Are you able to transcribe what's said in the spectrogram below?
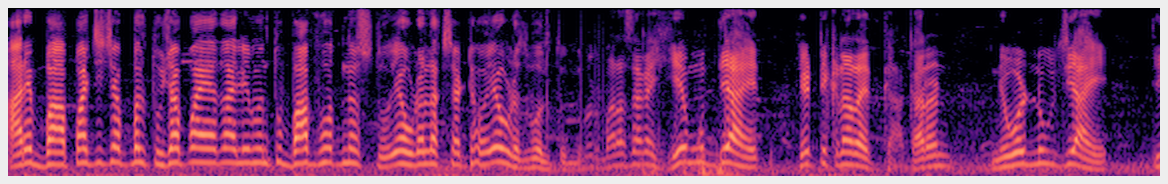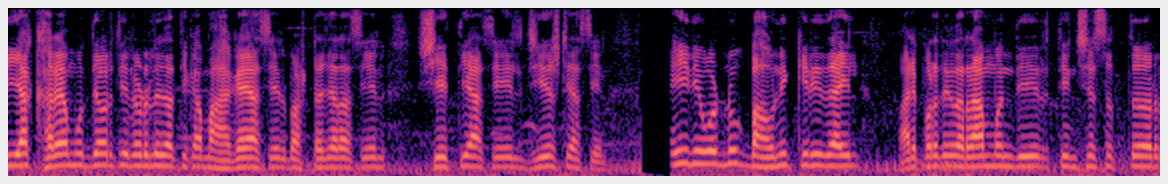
अरे बापाची चप्पल तुझ्या पायात आली म्हणून तू बाप होत नसतो. एवढं लक्षात ठेवा एवढंच बोलतो मी. मला सांगा हे मुद्दे आहेत हे टिकणार आहेत का? कारण निवडणूक जी आहे ती या खऱ्या मुद्द्यावरती लढवली जाते का? महागाई असेल भ्रष्टाचार असेल शेती असेल जी एस टी असेल. ही निवडणूक भावनिक केली जाईल. आणि परत एकदा राम मंदिर तीनशे सत्तर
